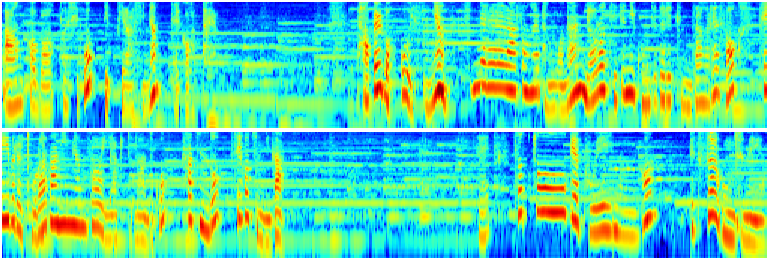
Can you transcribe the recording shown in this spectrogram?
마음껏 먹으시고 리필하시면 될 것 같아요. 밥을 먹고 있으면 신데렐라 성을 방문한 여러 디즈니 공주들이 등장을 해서 테이블을 돌아다니면서 이야기도 나누고 사진도 찍어줍니다. 네, 저쪽에 보이는 건 백설공주네요.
